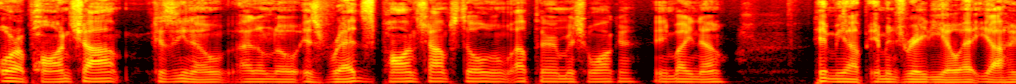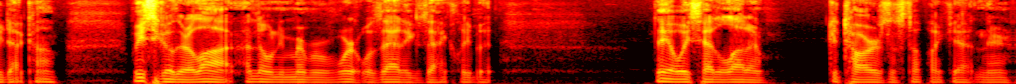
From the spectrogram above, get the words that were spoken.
or a pawn shop because you know I don't know is Red's pawn shop still up there in Mishawaka? Anybody know? Hit me up, imageradio at yahoo.com. We used to go there a lot. I don't remember where it was at exactly, but they always had a lot of guitars and stuff like that in there.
